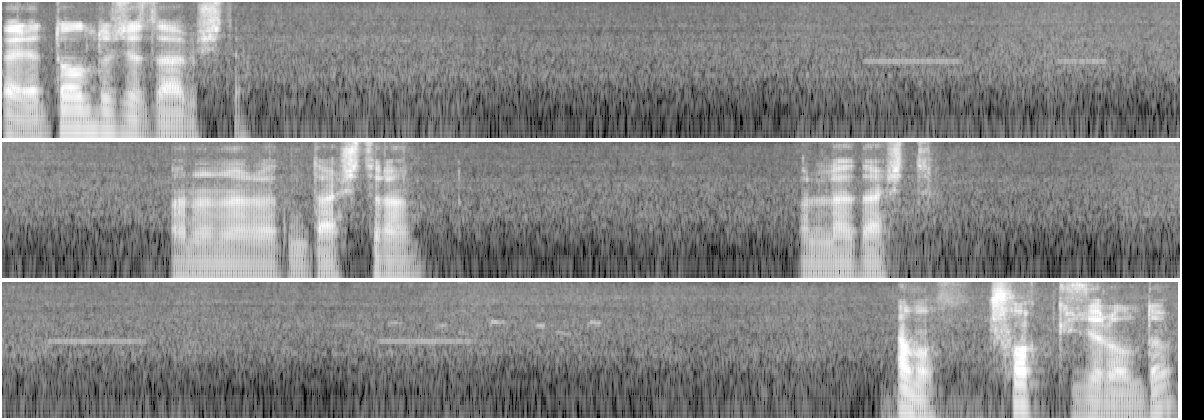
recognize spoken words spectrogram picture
Böyle dolduracağız abi işte. Ananı aradım. Daştı lan. Vallahi daştı. Tamam. Çok güzel oldu.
